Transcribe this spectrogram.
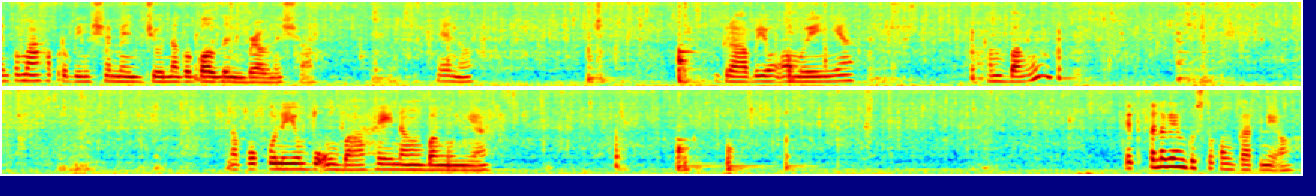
Yan po mga kaprobinsya, medyo nag-golden brown na siya. Yan o. Grabe yung amoy niya. Ang bango. Napupuno yung buong bahay ng bango niya. Ito talaga yung gusto kong karne oh.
